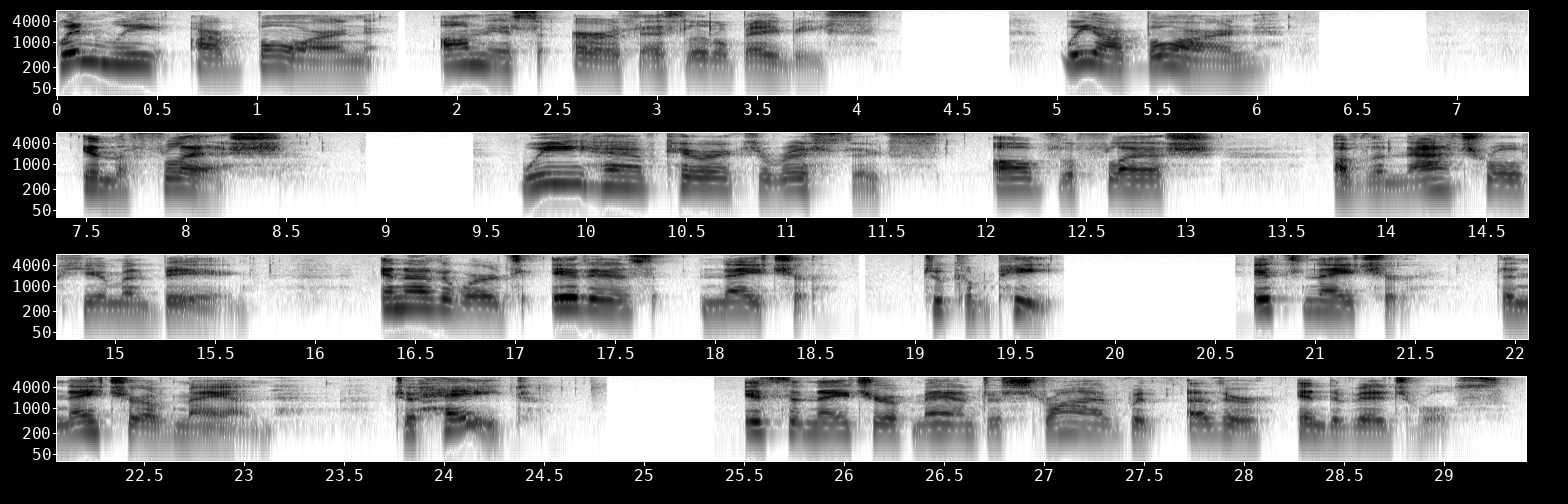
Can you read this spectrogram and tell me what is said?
When we are born on this earth as little babies, we are born in the flesh. We have characteristics of the flesh of the natural human being. In other words, it is nature to compete. It's nature, the nature of man, to hate. It's the nature of man to strive with other individuals.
